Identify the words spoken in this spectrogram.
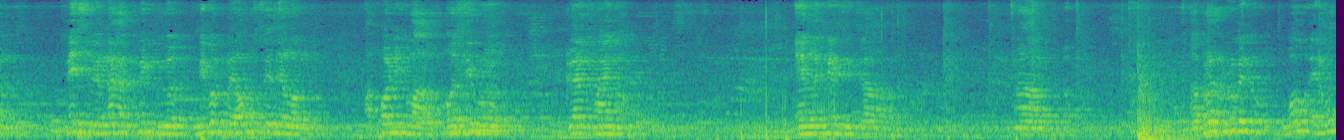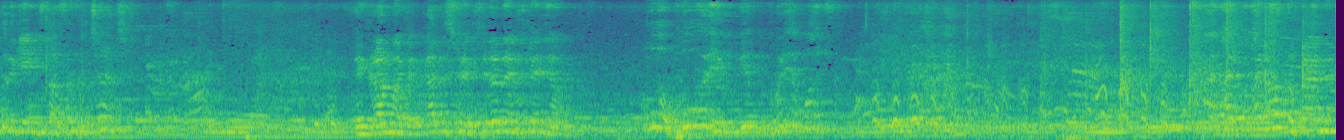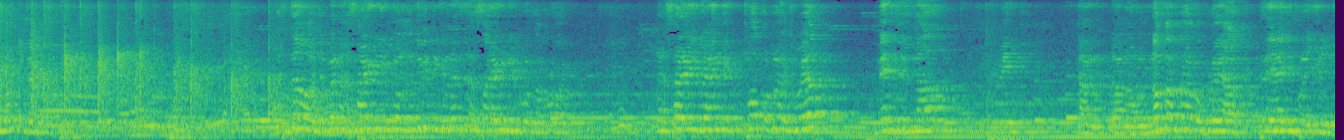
Messi, not a quick, never play almost there long. Upon it, or zero grand final. And the next, uh, uh, uh, Brother Ruben, wow, and what did the game start? At the church. And grandma the straight, she doesn't explain now. Oh boy, you be a prayer master. Goes the road. The siren goes, the top of the well, message now, wait, done, done. Not a prayer, prayer for you.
